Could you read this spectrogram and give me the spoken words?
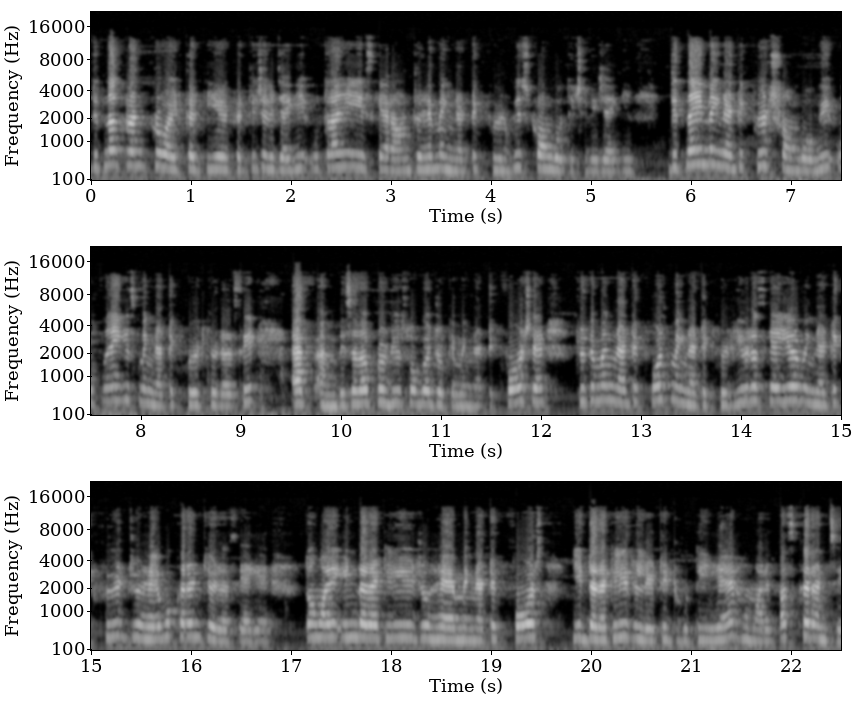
जितना करंट प्रोवाइड करती है, करती चली जाएगी, उतना ही इसके अराउंड जो है मैग्नेटिक फ़ील्ड भी स्ट्रॉन्ग होती चली जाएगी। जितना ही मैग्नेटिक फ़ील्ड स्ट्रॉन्ग होगी, उतना ही इस मैग्नेटिक फ़ील्ड की वजह से एफ़ एम भी ज़्यादा प्रोड्यूस होगा, जो कि मैग्नेटिक फोर्स है। क्योंकि मैग्नेटिक फोर्स मैग्नेटिक फ़ील्ड की वजह से आई है और मैग्नेटिक फ़ील्ड जो है वो करंट की वजह से आई है। तो हमारी इनडायरेक्टली जो है मैग्नेटिक फोर्स ये डायरेक्टली रिलेटेड होती है हमारे पास करंट से।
